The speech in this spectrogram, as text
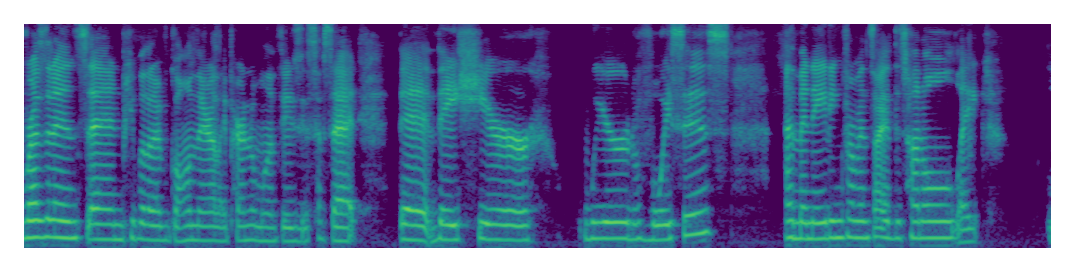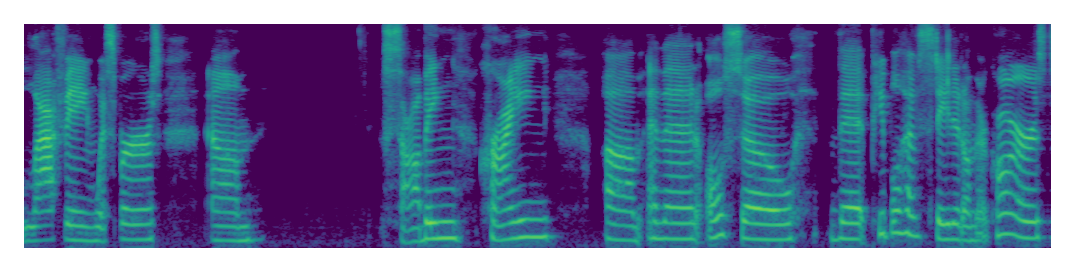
residents and people that have gone there, like paranormal enthusiasts, have said that they hear weird voices emanating from inside the tunnel, like laughing whispers, um, sobbing, crying. Um, and then also that people have stated on their cars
